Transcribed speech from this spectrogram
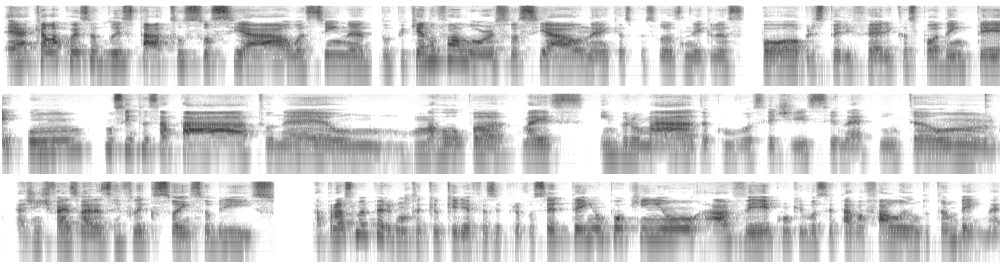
É aquela coisa do status social, assim, né? Do pequeno valor social, né? Que as pessoas negras pobres, periféricas podem ter com um simples sapato, né? Um, uma roupa mais embrumada, como você disse, né? Então, a gente faz várias reflexões sobre isso. A próxima pergunta que eu queria fazer para você tem um pouquinho a ver com o que você estava falando também, né?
